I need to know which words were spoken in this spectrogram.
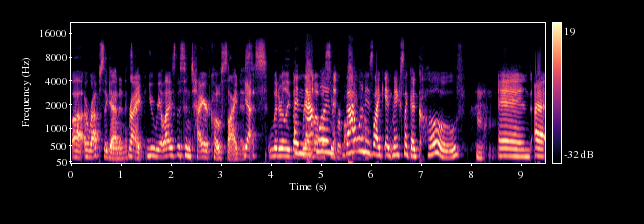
uh, erupts again, and it's Right. like you realize this entire coastline is Yes. literally the and rim that of a one that one is like it makes like a cove and uh,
